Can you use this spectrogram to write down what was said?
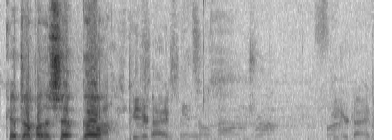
Okay, jump on the ship. Go. Ah, Peter died. Precise aim. Peter died.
